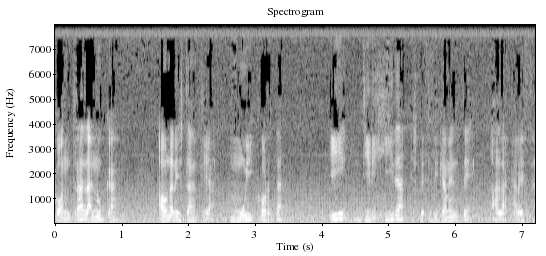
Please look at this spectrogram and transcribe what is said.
contra la nuca, a una distancia muy corta y dirigida específicamente a la cabeza.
